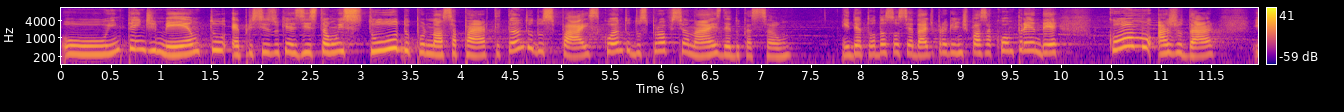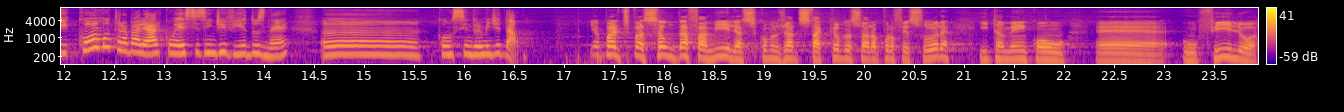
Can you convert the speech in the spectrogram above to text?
o entendimento, é preciso que exista um estudo por nossa parte, tanto dos pais quanto dos profissionais da educação e de toda a sociedade, para que a gente possa compreender como ajudar e como trabalhar com esses indivíduos né, uh, com síndrome de Down. E a participação da família, como já destacamos, a senhora professora, e também com é, um filho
